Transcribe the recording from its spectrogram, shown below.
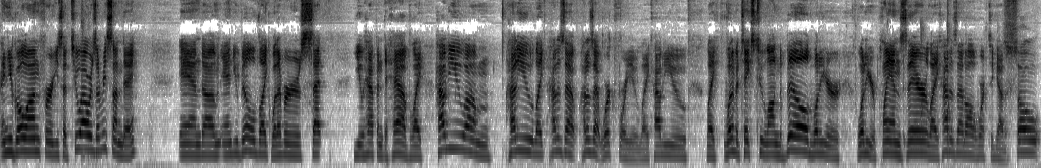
and you go on for you said two hours every Sunday, and um, and you build like whatever set you happen to have. Like, how do you um how do you like how does that how does that work for you? Like, how do you like what if it takes too long to build? What are your what are your plans there? Like, how does that all work together? So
